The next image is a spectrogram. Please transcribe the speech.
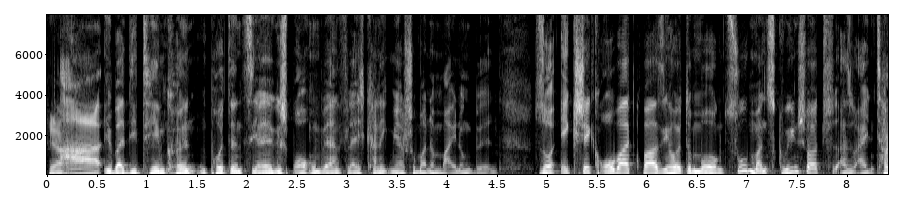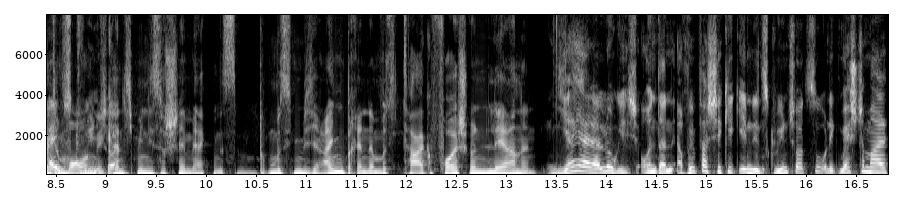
Ja. ah, über die Themen könnten potenziell gesprochen werden. Vielleicht kann ich mir ja schon mal eine Meinung bilden. So, ich schicke Robert quasi heute Morgen zu, mein Screenshot, also ein Teil Heute Morgen, kann ich mir nicht so schnell merken. Das muss ich mich einbrennen, da muss ich Tage vorher schon lernen. Ja, ja, ja, logisch. Und dann auf jeden Fall schicke ich ihm den Screenshot zu und ich möchte mal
